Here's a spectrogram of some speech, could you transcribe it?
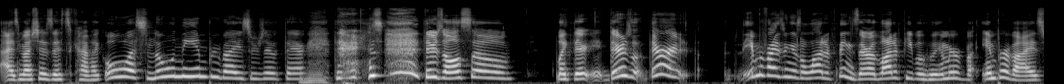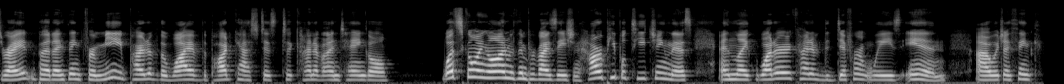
as much as it's kind of like oh us lonely improvisers out there there's there's also like there there's there are improvising is a lot of things there are a lot of people who improv- improvise right but i think for me part of the why of the podcast is to kind of untangle what's going on with improvisation? How are people teaching this? And like what are kind of the different ways in uh, which i think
